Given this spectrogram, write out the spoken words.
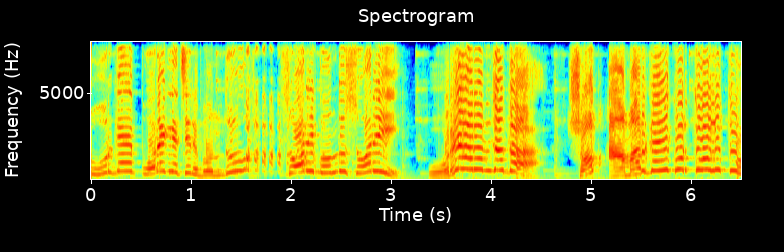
তোর গায়ে পড়ে গেছে রে বন্ধু। সরি বন্ধু সরি ওরে আরামজাদা সব আমার গায়ে করতে হলো তো।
